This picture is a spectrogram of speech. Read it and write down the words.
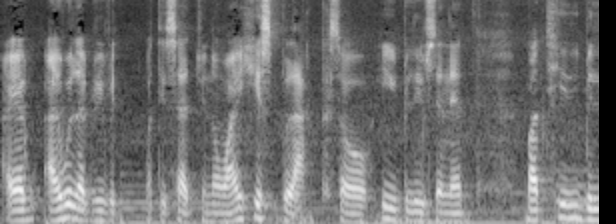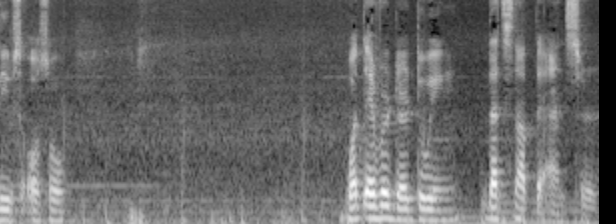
I I will agree with what he said. You know why? He's black, so he believes in it. But he believes also whatever they're doing, that's not the answer.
